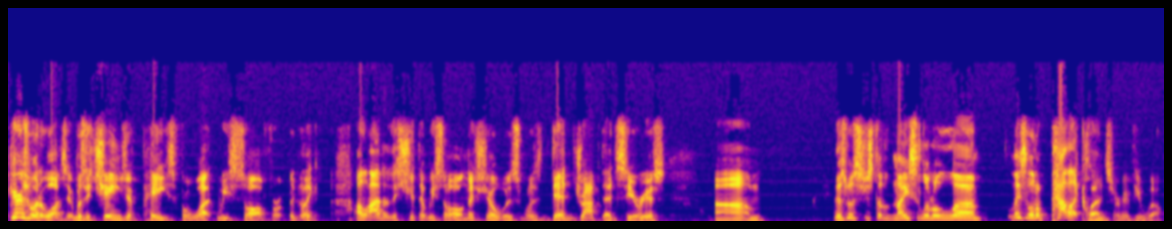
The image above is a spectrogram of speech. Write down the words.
here's what it was. It was a change of pace for what we saw for like a lot of the shit that we saw on this show was was dead drop dead serious. Um, this was just a nice little uh, nice little palate cleanser, if you will.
